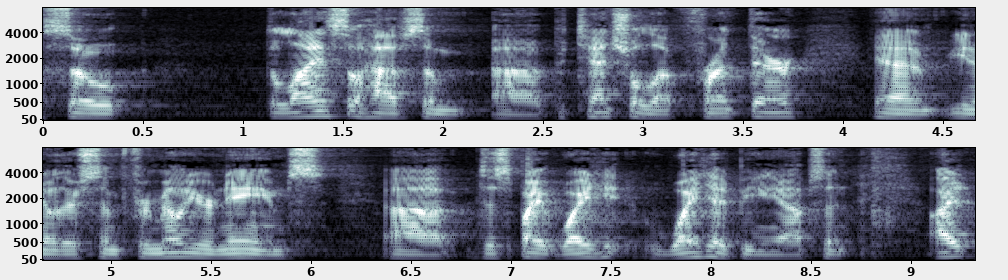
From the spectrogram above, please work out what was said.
so the Lions still have some potential up front there, and you know there's some familiar names despite Whitehead, Whitehead being absent. I'd,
